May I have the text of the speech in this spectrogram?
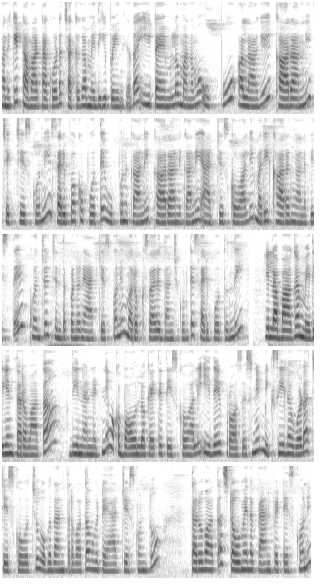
మనకి టమాటా కూడా చక్కగా మెదిగిపోయింది కదా. ఈ టైంలో మనము ఉప్పు అలాగే కారాన్ని చెక్ చేసుకొని సరిపోకపోతే ఉప్పును కానీ కారాన్ని కానీ యాడ్ చేసుకోవాలి. మరీ కారంగా అనిపిస్తే కొంచెం చింతపండుని యాడ్ చేసుకొని మరొకసారి దంచుకుంటే సరిపోతుంది. ఇలా బాగా మెదిగిన తర్వాత దీనన్నింటినీ ఒక బౌల్లోకి అయితే తీసుకోవాలి. ఇదే ప్రాసెస్ని మిక్సీలో కూడా చేసుకోవచ్చు. ఒకదాని తర్వాత ఒకటి యాడ్ చేసుకుంటూ తరువాత స్టవ్ మీద ప్యాన్ పెట్టేసుకొని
